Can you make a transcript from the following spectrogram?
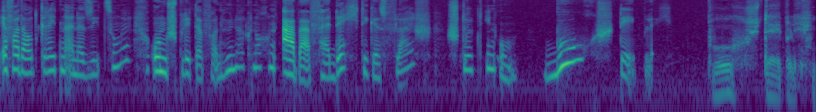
Er verdaut Gräten einer Seezunge und Splitter von Hühnerknochen, aber verdächtiges Fleisch stülpt ihn um. Buchstäblich. Buchstäblich.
